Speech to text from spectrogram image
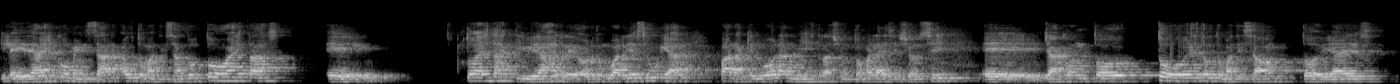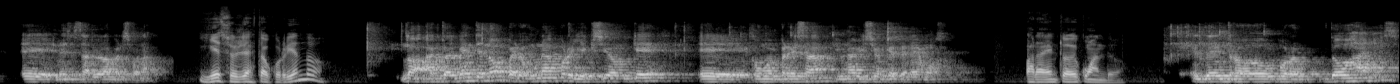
y la idea es comenzar automatizando todas estas, eh, todas estas actividades alrededor de un guardia de seguridad para que luego la administración tome la decisión si eh, ya con todo, todo esto automatizado todavía es necesario la persona. ¿Y eso ya está ocurriendo? No, actualmente no, pero una proyección que eh, como empresa y una visión que tenemos. ¿Para dentro de cuándo? Dentro por dos años.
